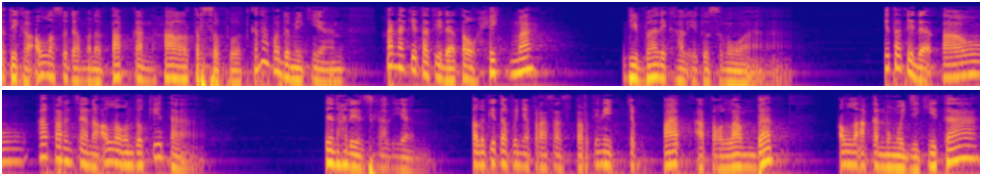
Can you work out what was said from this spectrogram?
ketika Allah sudah menetapkan hal tersebut. Kenapa demikian? Karena kita tidak tahu hikmah di balik hal itu semua. Kita tidak tahu apa rencana Allah untuk kita. Dan hadirin sekalian, kalau kita punya perasaan seperti ini cepat atau lambat, Allah akan menguji kita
